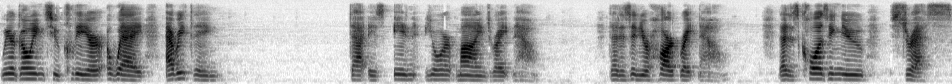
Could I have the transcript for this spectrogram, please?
We are going to clear away everything that is in your mind right now, that is in your heart right now, that is causing you stress.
